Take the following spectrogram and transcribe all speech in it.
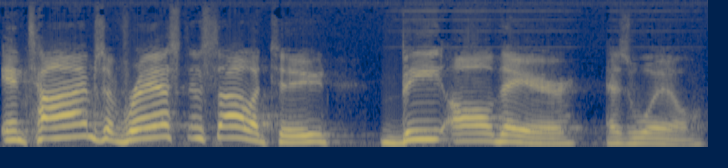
In times of rest and solitude, be all there as well.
